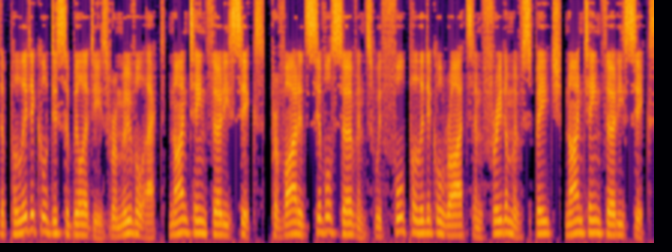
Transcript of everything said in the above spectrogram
The Political Disabilities Removal Act 1936 provided civil servants with full political rights and freedom of speech 1936.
